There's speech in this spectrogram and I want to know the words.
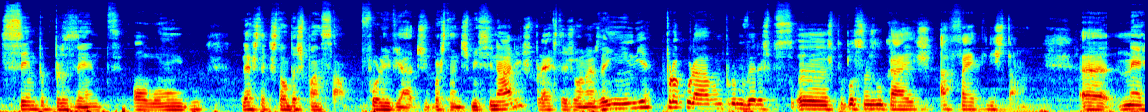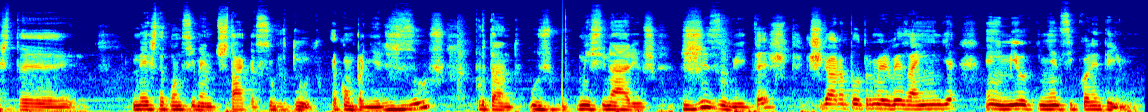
sempre presente ao longo desta questão da expansão. Foram enviados bastantes missionários para estas zonas da Índia que procuravam promover as, as populações locais à fé cristã. Uh, neste, neste acontecimento destaca sobretudo a Companhia de Jesus, portanto, os missionários jesuítas que chegaram pela primeira vez à Índia em 1541.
